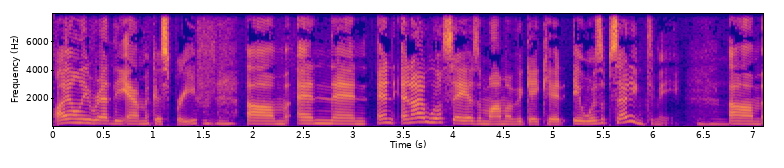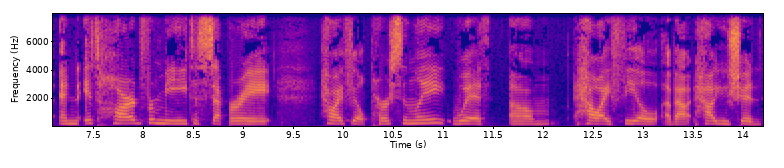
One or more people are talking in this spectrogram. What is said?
I only read the amicus brief, um, and then and and I will say, as a mom of a gay kid, it was upsetting to me, um, and it's hard for me to separate how I feel personally with um, how I feel about how you should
